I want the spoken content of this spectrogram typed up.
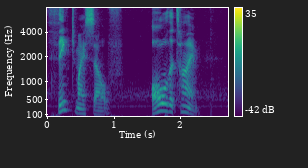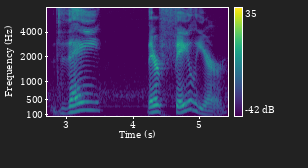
think to myself all the time, they, their failure,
